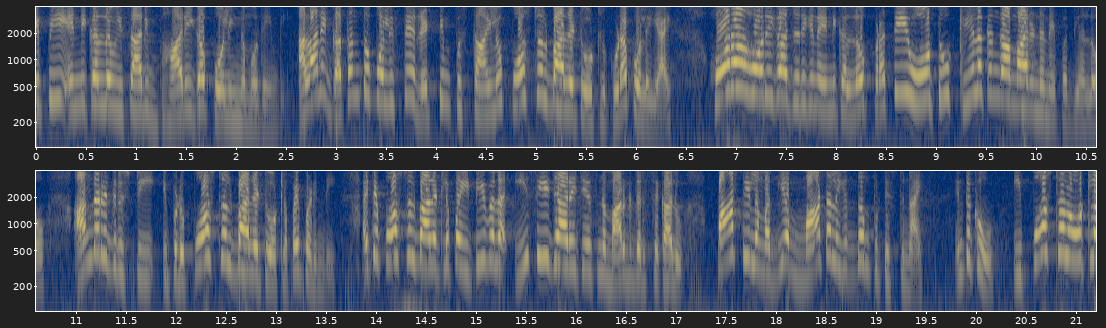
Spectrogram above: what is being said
ఏపీ ఎన్నికల్లో ఈసారి భారీగా పోలింగ్ నమోదైంది. అలానే గతంతో పోలిస్తే రెట్టింపు స్థాయిలో పోస్టల్ బ్యాలెట్ ఓట్లు కూడా పోలయ్యాయి. హోరాహోరీగా జరిగిన ఎన్నికల్లో ప్రతి ఓటు కీలకంగా మారిన నేపథ్యంలో అందరి దృష్టి ఇప్పుడు పోస్టల్ బ్యాలెట్ ఓట్లపై పడింది. అయితే పోస్టల్ బ్యాలెట్లపై ఇటీవల ఈసీ జారీ చేసిన మార్గదర్శకాలు పార్టీల మధ్య మాటల యుద్ధం పుట్టిస్తున్నాయి. ఇంతకు ఈ పోస్టల్ ఓట్ల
